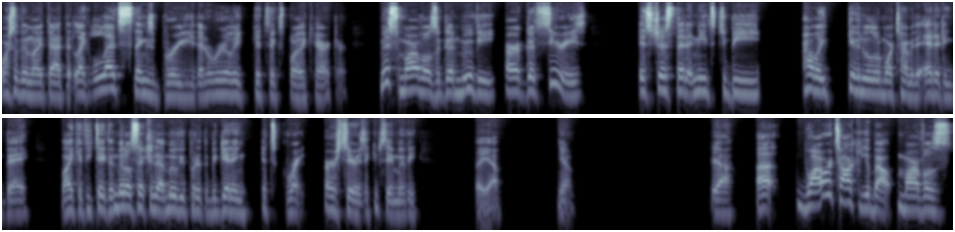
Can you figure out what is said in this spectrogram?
or something like that that like lets things breathe and really gets to explore the character. Miss Marvel is a good movie or a good series. It's just that it needs to be probably given a little more time in the editing bay. Like if you take the middle section of that movie, put it at the beginning, it's great. Or series. I keep saying movie. But yeah. Yeah. Yeah. Uh, while we're talking about Marvel's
